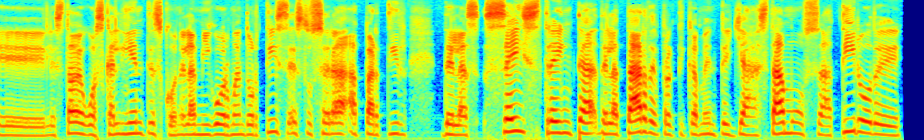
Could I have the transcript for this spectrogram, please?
eh, el estado de Aguascalientes con el amigo Armando Ortiz. Esto será a partir de las 6.30 de la tarde prácticamente. Ya estamos a tiro de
